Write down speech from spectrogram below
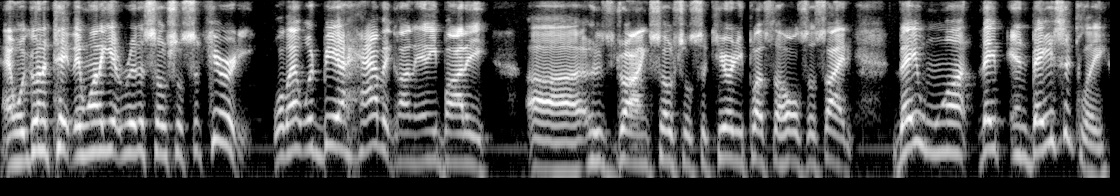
and we're going to take. They want to get rid of Social Security. Well, that would be a havoc on anybody uh, who's drawing Social Security plus the whole society. They want they and basically,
